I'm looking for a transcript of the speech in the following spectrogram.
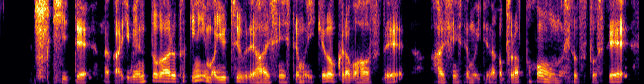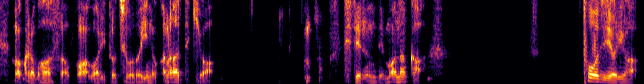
引いて、なんかイベントがあるときに、まあ YouTube で配信してもいいけど、クラブハウスで配信してもいいって、なんかプラットフォームの一つとして、まあクラブハウスは割とちょうどいいのかなって気はしてるんで、まあなんか、当時よりは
